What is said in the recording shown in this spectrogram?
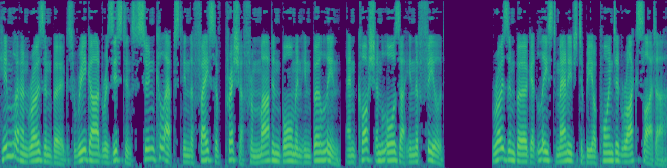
Himmler and Rosenberg's rearguard resistance soon collapsed in the face of pressure from Martin Bormann in Berlin, and Koch and Lohse in the field. Rosenberg at least managed to be appointed Reichsleiter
